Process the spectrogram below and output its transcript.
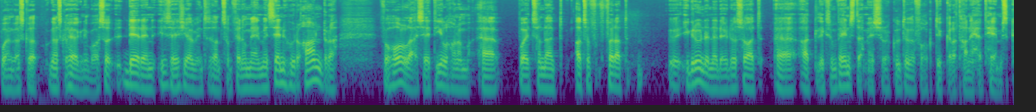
på en ganska, ganska hög nivå. Så det är en i sig själv intressant som fenomen. Men sen hur andra förhåller sig till honom äh, på ett sådant, alltså för att äh, i grunden är det ju då så att, äh, att liksom vänstermänniskor och kulturfolk tycker att han är helt hemsk.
